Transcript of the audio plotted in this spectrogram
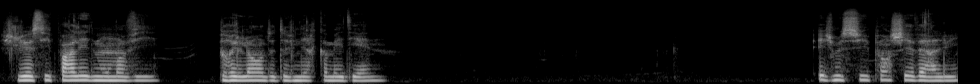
Je lui ai aussi parlé de mon envie brûlante de devenir comédienne. Et je me suis penchée vers lui.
